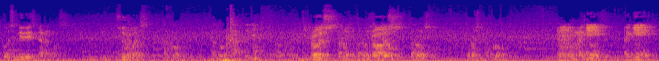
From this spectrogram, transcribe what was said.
tekuk sendiri sekarang mas suruh mas tekuk tekuk kakinya tekuk Terus, terus terus terus. terus terus tekuk Hmm, lagi, lagi.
